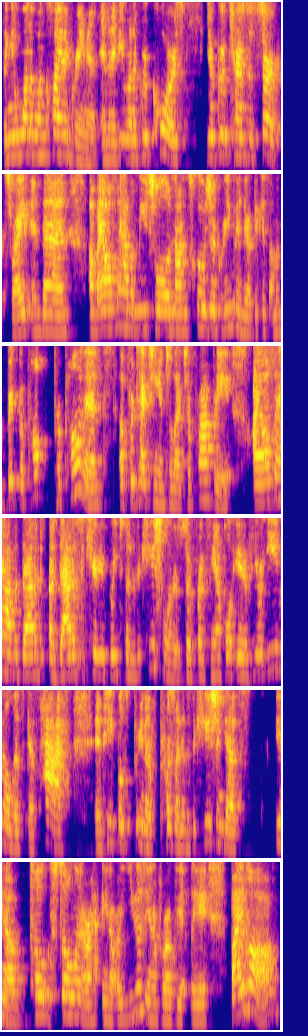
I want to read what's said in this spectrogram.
Then your one-on-one client agreement. And then if you run a group course your group terms of service, right? And then um, I also have a mutual non-disclosure agreement in there because I'm a big proponent of protecting intellectual property. I also have a data a data security breach notification letter. So, for example, if your email list gets hacked and people's you know personal identification gets you know to- stolen or you know or used inappropriately by law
